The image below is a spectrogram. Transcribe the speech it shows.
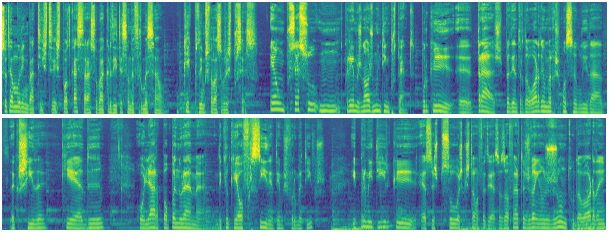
Professor Telmo Mourinho Batista, este podcast será sobre a acreditação da formação. O que é que podemos falar sobre este processo? É um processo, hum, queremos nós, muito importante, porque uh, traz para dentro da ordem uma responsabilidade acrescida que é de olhar para o panorama daquilo que é oferecido em termos formativos e permitir que essas pessoas que estão a fazer essas ofertas venham junto da ordem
